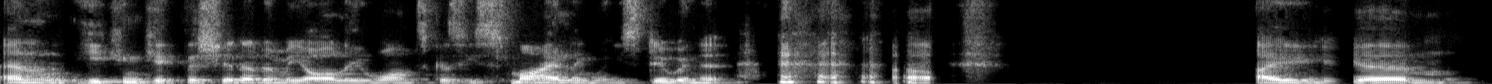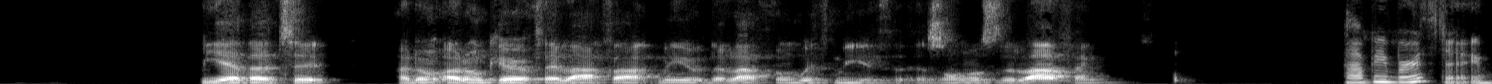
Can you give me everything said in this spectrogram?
and he can kick the shit out of me all he wants because he's smiling when he's doing it. uh, I um, yeah, that's it. I don't I don't care if they laugh at me or they're laughing with me, if, as long as they're laughing. Happy birthday!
